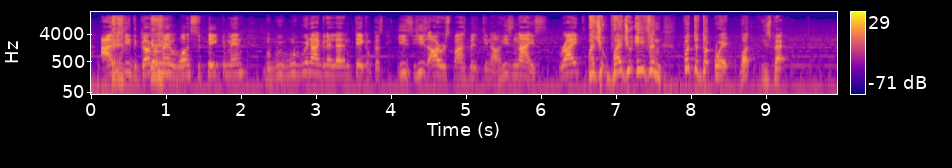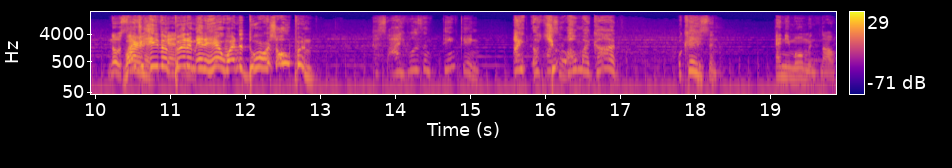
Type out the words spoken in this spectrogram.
Obviously, the government wants to take him in, but we, we- we're not gonna let him take him because he's he's our responsibility now. He's nice, right? Why'd you? Why'd you even put the door? Wait, what? He's back. No, Why'd you even can't put him in here when the door was open? Because I wasn't thinking. I. Oh, you, oh my god. Okay. Listen, any moment now,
